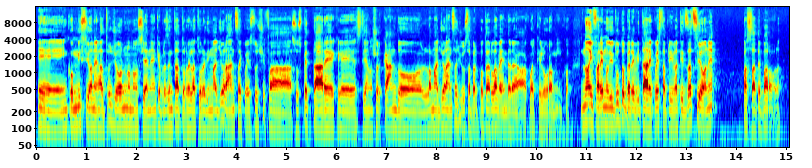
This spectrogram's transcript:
e in commissione l'altro giorno non si è neanche presentato il relatore di maggioranza e questo ci fa sospettare che stiano cercando la maggioranza giusta per poterla vendere a qualche loro amico. Noi faremo di tutto per evitare questa privatizzazione, passate parola.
